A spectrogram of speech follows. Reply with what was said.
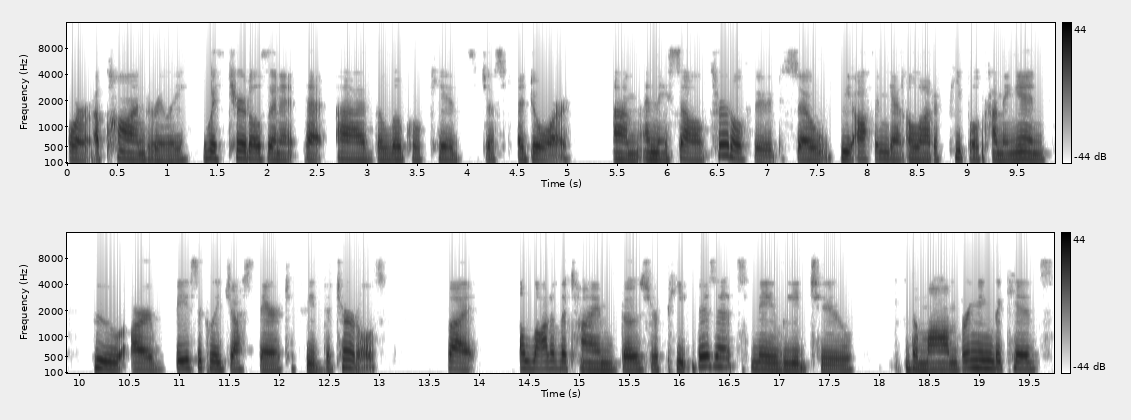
or a pond really with turtles in it that uh, the local kids just adore um, and they sell turtle food. So we often get a lot of people coming in who are basically just there to feed the turtles. But a lot of the time, those repeat visits may lead to the mom bringing the kids,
